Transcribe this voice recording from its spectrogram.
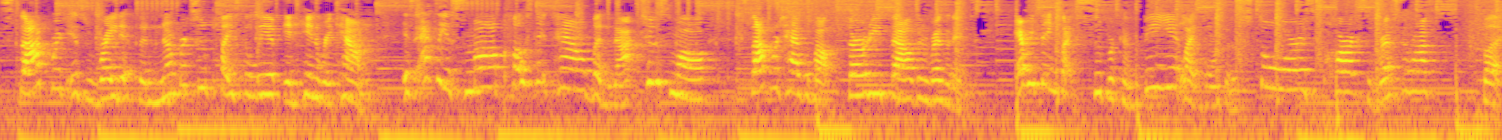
Stockbridge is rated the number two place to live in Henry County. It's actually a small, close-knit town, but not too small. Stockbridge has about 30,000 residents. Everything's like super convenient, like going to the stores, parks, restaurants, but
